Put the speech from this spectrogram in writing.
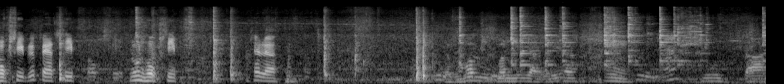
หกสิบหรือแปดสิบรุ่นหกสิบ ใช่เหรอแต่ผมว่ามีมันมีอย่กว่านี้นะอืมดูจาน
